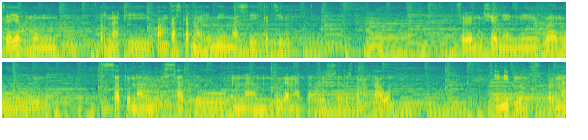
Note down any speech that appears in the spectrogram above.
saya belum pernah dipangkas karena ini masih kecil. Selain usianya ini baru satu enam satu enam bulan atau satu setengah tahun ini belum pernah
